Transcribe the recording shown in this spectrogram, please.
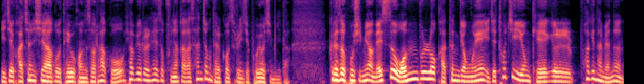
이제 과천시하고 대우건설하고 협의를 해서 분양가가 산정될 것으로 이제 보여집니다. 그래서 보시면 S1 블록 같은 경우에 이제 토지 이용 계획을 확인하면은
